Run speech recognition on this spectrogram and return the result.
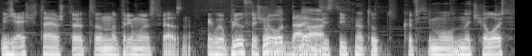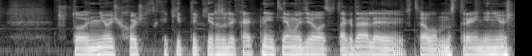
Я считаю, что это напрямую связано. Как бы плюс еще, ну, вот, да, да, действительно тут ко всему началось что не очень хочется какие-то такие развлекательные темы делать и так далее. В целом настроение не очень.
